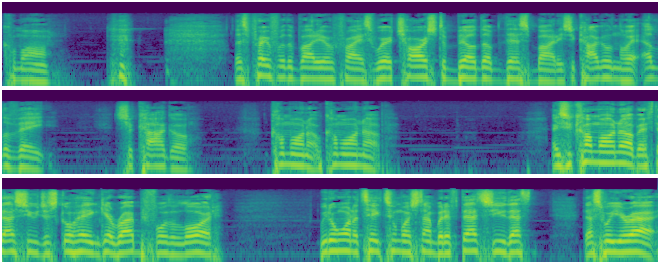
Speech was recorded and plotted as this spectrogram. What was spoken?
Come on. Let's pray for the body of Christ. We're charged to build up this body. Chicago, Illinois, elevate. Chicago. Come on up. Come on up. As you come on up, if that's you, just go ahead and get right before the Lord. We don't want to take too much time, but if that's you, that's that's where you're at.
